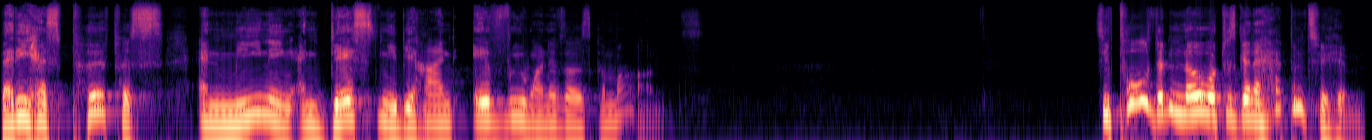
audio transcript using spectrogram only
that He has purpose and meaning and destiny behind every one of those commands. See, Paul didn't know what was going to happen to him.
